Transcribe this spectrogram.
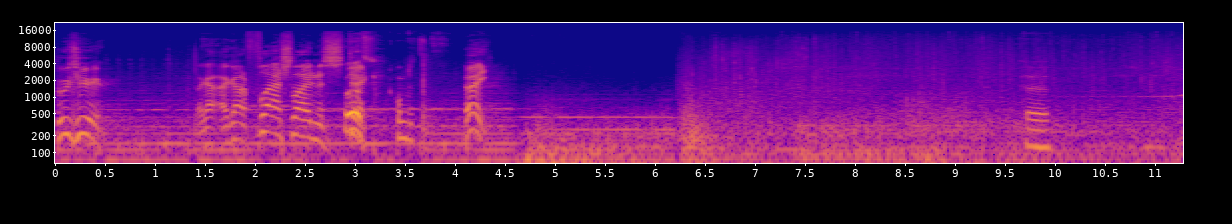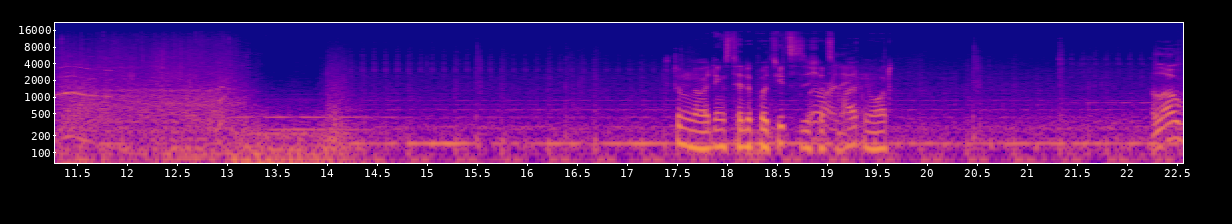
Who's here? I got I got a flashlight and a stick. Hey! Äh. Stimmt, allerdings teleportiert sie sich are zum alten Ort. Hello?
